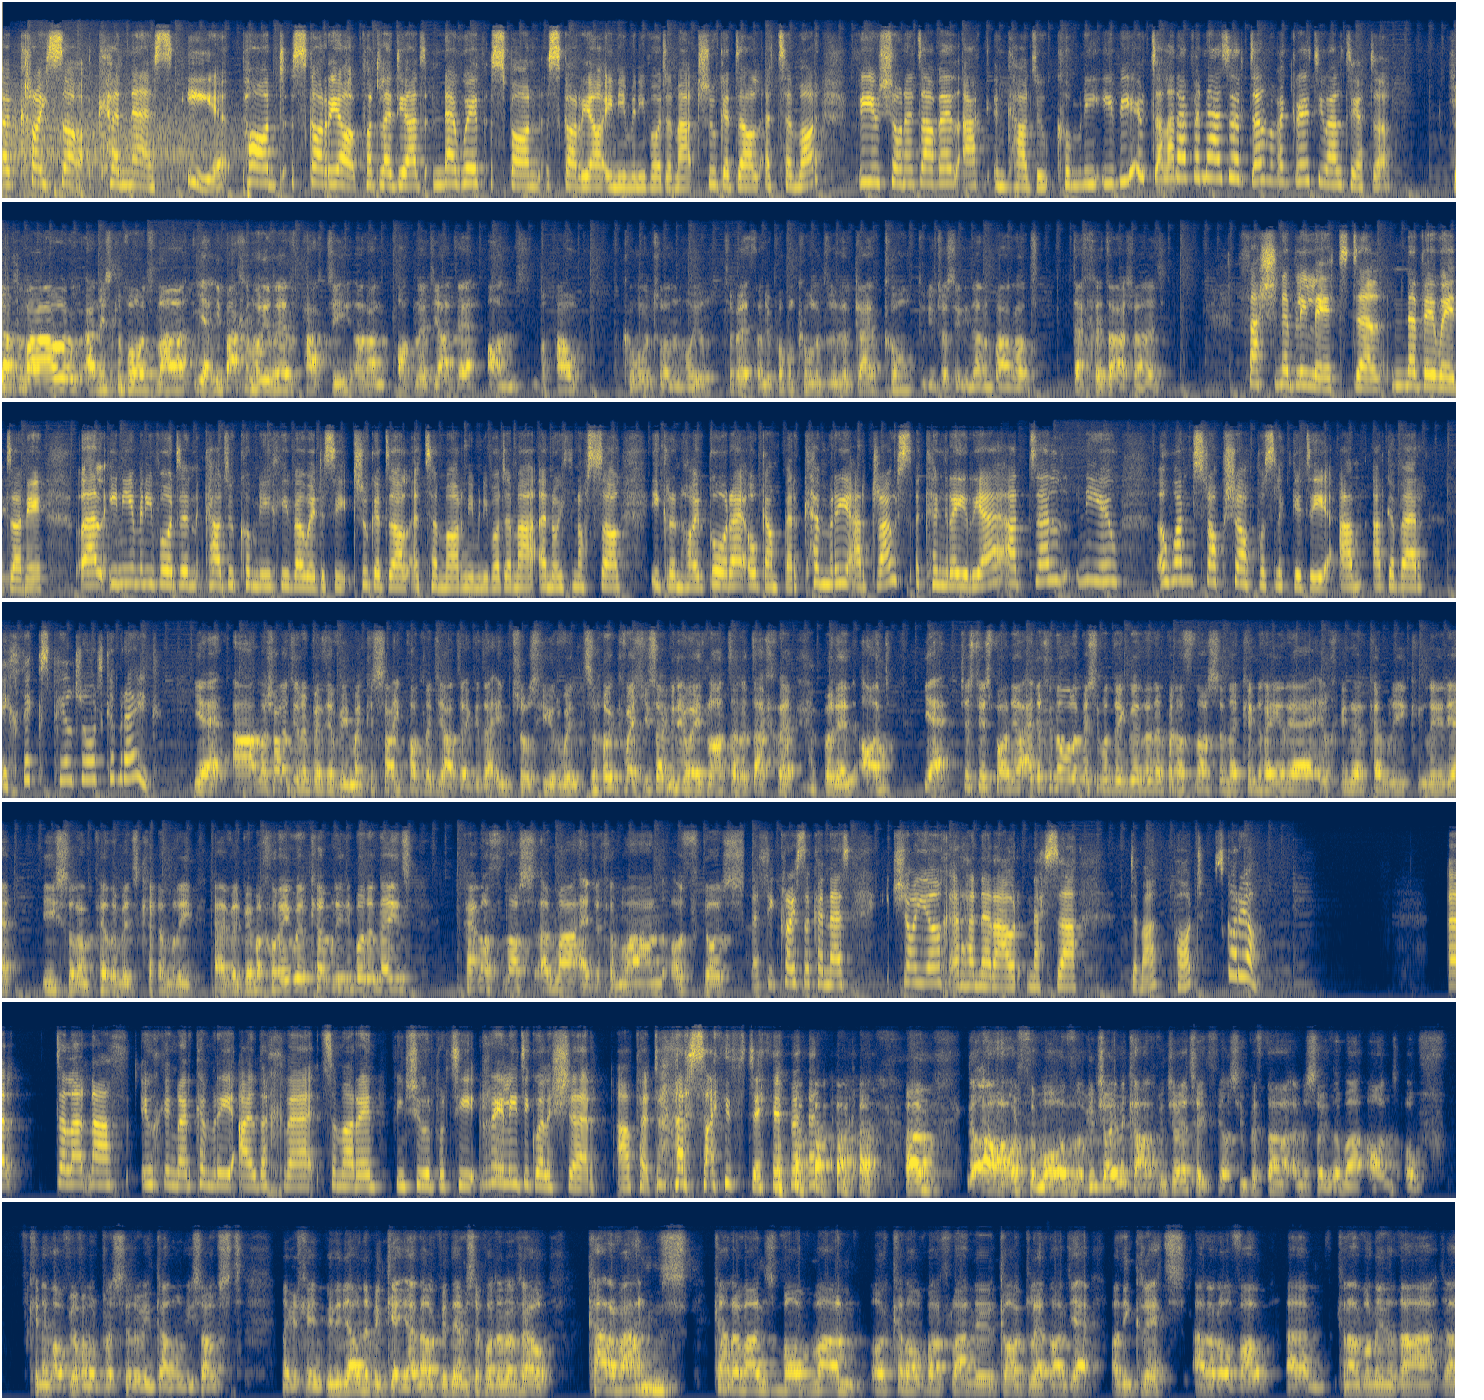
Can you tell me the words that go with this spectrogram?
y croeso cynnes i pod sgorio, podlediad newydd sbon sgorio. I ni'n mynd i fod yma trwy gydol y tymor. Fi yw Sione Dafydd ac yn cadw cwmni i fi yw Dylan Ebenezer. Dylan, mae fe'n gret i weld ti eto. Diolch yn fawr, a nes cael bod yma. Ie, yeah, ni bach yn hwyr i'r parti o ran podlediadau, ond mae pawb cool yn tron yn hwyr. Ta beth, ond yw pobl cool yn drwy'r gair cool? Dwi wedi dros i ni dan yn barod. Dechrau da, Sianed fashionably late, Dyl, na be wedon ni. Wel, i ni yn mynd i fod yn cadw cwmni i chi fel wedes i trwy gydol y tymor. Ni'n mynd i fod yma yn wythnosol i grynhoi'r gorau o gamper Cymru ar draws y cyngreiriau. A Dyl, ni yw y one-stop shop os lygu di am, ar gyfer eich fix pêl-drod Cymreig. Ie, yeah, a mae Charlotte i'r rybyddio fi, mae'n cysau podlediadau gyda intros hir wyntog, felly sa'n mynd i weid lot ar y dachrau fan hyn, ond ie, yeah, jyst i esbonio, edrych yn ôl o beth sy'n bod yn digwydd yn y penwthnos yn y cyngreiriau, uwch gyngreir Cymru, cyngreiriau is o ran Pyramid Cymru hefyd. Be mae chwaraewyr Cymru wedi bod yn gwneud penwthnos yma, edrych ymlaen, wrth gwrs. Felly, croeso cynnes, joiwch yr hynny'r awr nesaf. Dyma pod sgorio. Wel, Dyla nath uwch gyngor Cymru ail ddechrau tymarin. Fi'n siŵr bod ti really di gweld A4 saith dim. um, no, oh, wrth y modd, fi'n joio'n y car, fi'n joio'n teithio. Sy'n bethau yn y swydd yma, ond wff, cyn anghofio fan o'r brysur rwy'n galw mis awst. Nag ych chi, fi'n iawn y byd geia nawr, fi'n nefys y bod yn yr rhaw carafans. Caravans bob man o'r canolfan flan i'r gogledd, ond ie, yeah, oedd hi'n gret ar yr ofal. Um, Canolfan yn y dda,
